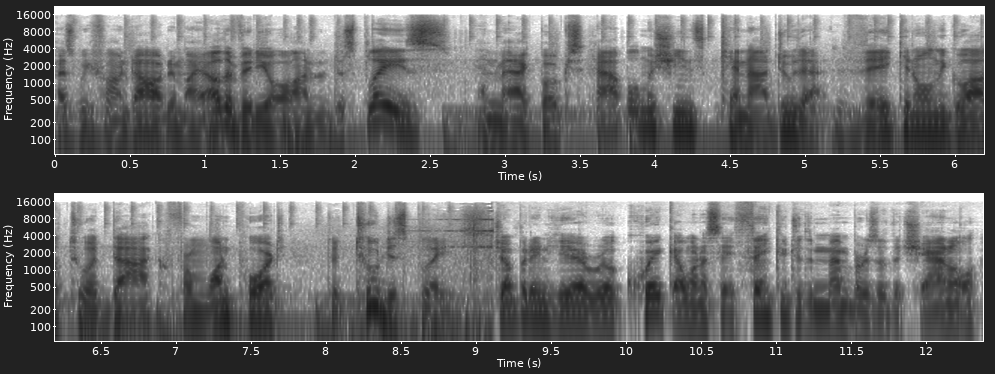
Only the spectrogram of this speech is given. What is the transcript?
as we found out in my other video on displays and MacBooks, Apple machines cannot do that. They can only go out to a dock from one port to two displays. Jumping in here real quick, I want to say thank you to the members of the channel.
